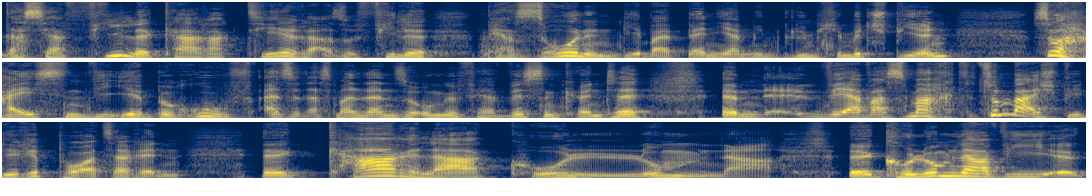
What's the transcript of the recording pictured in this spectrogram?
dass ja viele Charaktere, also viele Personen, die bei Benjamin Blümchen mitspielen, so heißen wie ihr Beruf. Also, dass man dann so ungefähr wissen könnte, ähm, wer was macht. Zum Beispiel die Reporterin äh, Carla Kolumna. Äh, Kolumna wie äh,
